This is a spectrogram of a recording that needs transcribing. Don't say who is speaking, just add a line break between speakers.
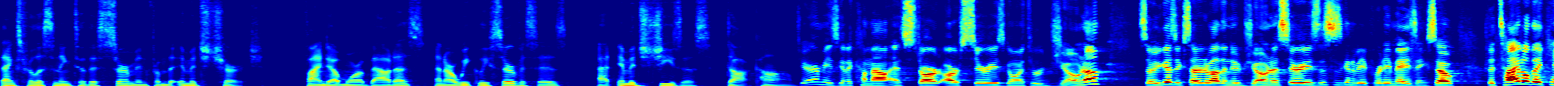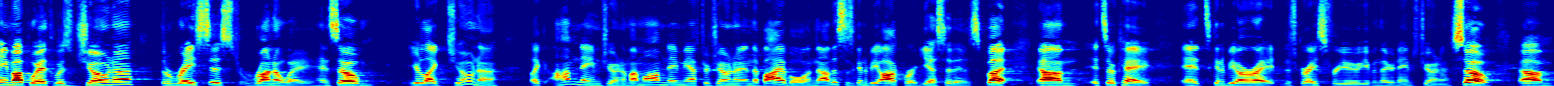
Thanks for listening to this sermon from the Image Church. Find out more about us and our weekly services at imagejesus.com.
Jeremy's going to come out and start our series going through Jonah. So, you guys excited about the new Jonah series? This is going to be pretty amazing. So, the title they came up with was Jonah, the Racist Runaway. And so, you're like, Jonah? Like, I'm named Jonah. My mom named me after Jonah in the Bible, and now this is going to be awkward. Yes, it is. But um, it's okay. It's going to be all right. There's grace for you, even though your name's Jonah. So, um,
